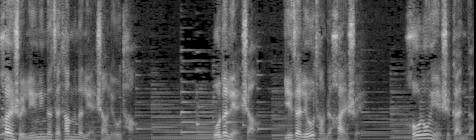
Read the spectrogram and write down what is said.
汗水淋淋的在他们的脸上流淌，我的脸上也在流淌着汗水，喉咙也是干的。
